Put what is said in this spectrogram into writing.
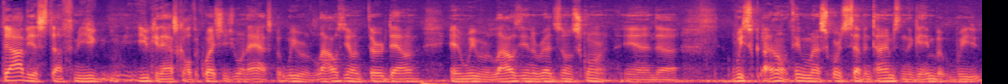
The obvious stuff. I mean, you you can ask all the questions you want to ask, but we were lousy on third down, and we were lousy in the red zone scoring. And uh, we, I don't think we might have scored seven times in the game, but we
